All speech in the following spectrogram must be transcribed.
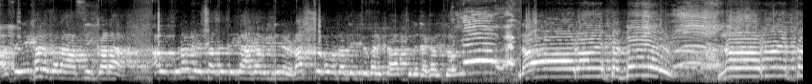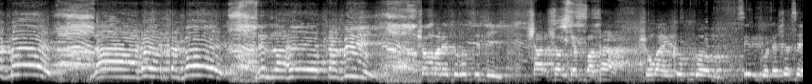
আছে এখানে যারা আছি, কারা? আল কোরআনের সাথে থেকে আগামী দিনের রাষ্ট্র ক্ষমতা দেখতে পারে হাত তুলে দেখান তো। নারায় তাকবীর! নারায় তাকবীর! নারায় লিল্লাহি তাকবীর সম্মানিত উপস্থিতি, সার সংক্ষেপ কথা, সময় খুব কম, সিরকুট এসেছে।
